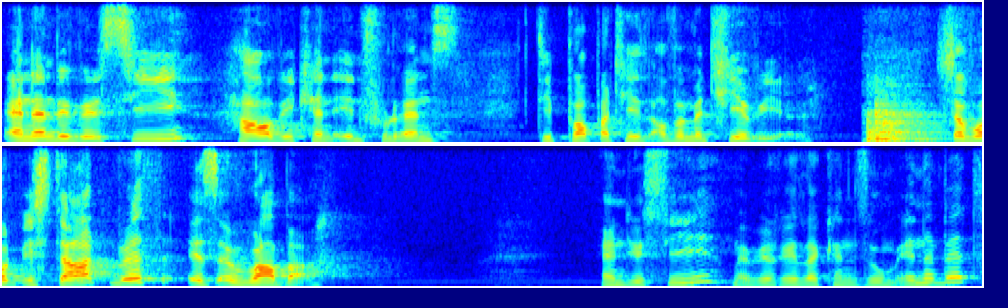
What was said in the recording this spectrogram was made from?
and then we will see how we can influence the properties of a material. So what we start with is a rubber. And you see, maybe Reza can zoom in a bit,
